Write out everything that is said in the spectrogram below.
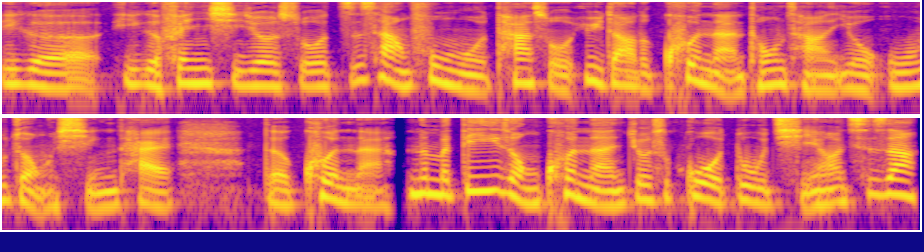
一个一个分析，就是说职场。父母他所遇到的困难，通常有五种形态的困难。那么第一种困难就是过渡期啊。实际上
